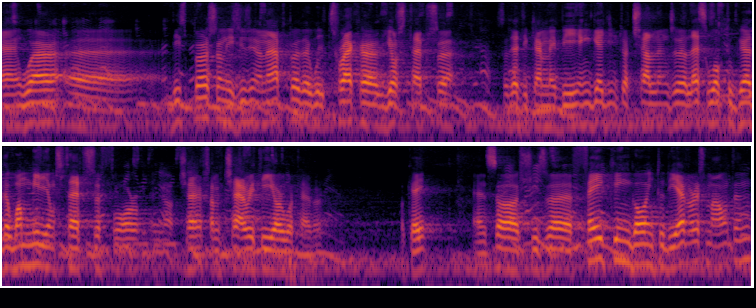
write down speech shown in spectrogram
And where uh, this person is using an app that will track uh, your steps so that you can maybe engage into a challenge. let's walk together one million steps for you know, some charity or whatever okay? And so she's uh, faking going to the Everest mountain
